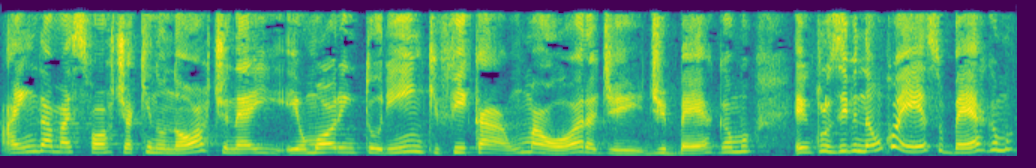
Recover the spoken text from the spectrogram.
ainda mais forte aqui no norte, né? E eu moro em Turim, que fica uma hora de, de Bergamo. Eu, inclusive, não conheço Bergamo.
